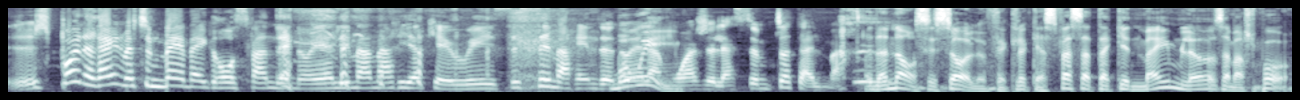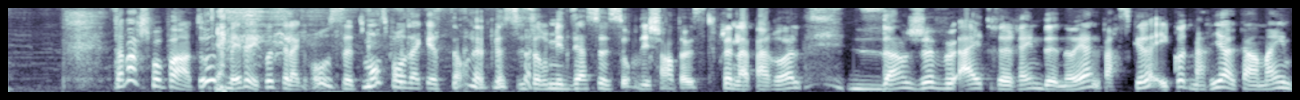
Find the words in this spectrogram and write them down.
Je suis pas une reine, mais je suis une bien, bien grosse fan de Noël. Et ma Maria Carey, c'est ma reine de Noël à moi. Je l'assume totalement. Non, non, c'est ça. Là. Fait que là, qu'elle se fasse attaquer de même, là, ça marche pas. Ça marche pas partout, mais là, écoute, c'est la grosse. Tout le monde se pose la question. Là, plus c'est sur les médias sociaux, des chanteuses qui prennent la parole, disant je veux être reine de Noël, parce que là, écoute, Maria a quand même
